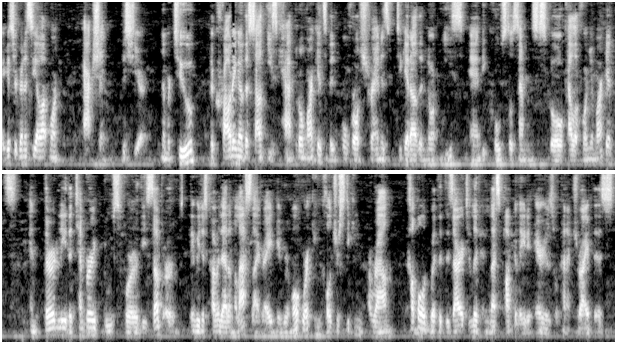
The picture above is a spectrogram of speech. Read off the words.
I guess you're going to see a lot more action this year. Number two, the crowding of the southeast capital markets. The overall trend is to get out of the northeast and the coastal San Francisco, California markets. And thirdly, the temporary boost for the suburbs. I think we just covered that on the last slide, right? A remote working culture sticking around coupled with the desire to live in less populated areas will kind of drive this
